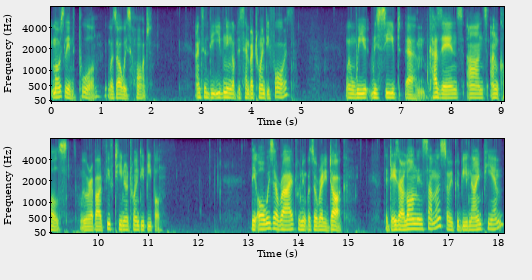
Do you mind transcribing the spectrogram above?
mostly in the pool. It was always hot. Until the evening of December 24th, when we received um, cousins, aunts, uncles. We were about 15 or 20 people. They always arrived when it was already dark. The days are long in summer, so it could be 9 p.m.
